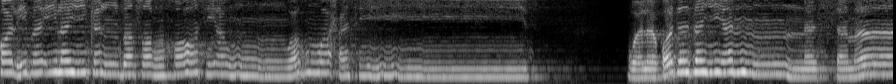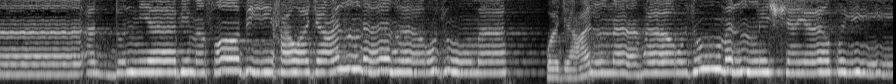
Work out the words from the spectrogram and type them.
ينقلب إليك البصر خاسئا وهو حسير. ولقد زينا السماء الدنيا بمصابيح وجعلناها رجوما وجعلناها رجوما للشياطين.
